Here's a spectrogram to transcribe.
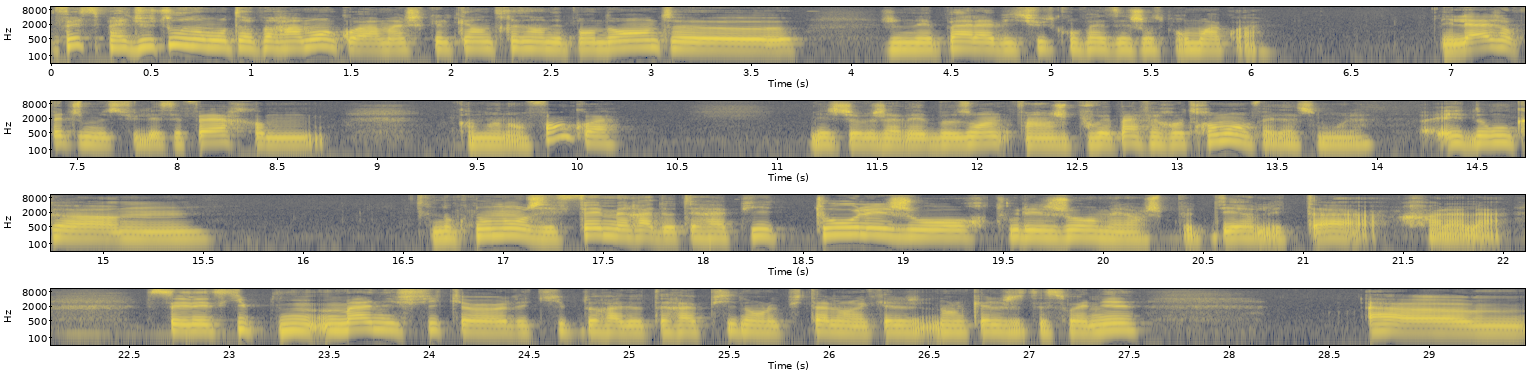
En fait, c'est pas du tout dans mon tempérament, quoi. Moi, je suis quelqu'un de très indépendante. je n'ai pas l'habitude qu'on fasse des choses pour moi, quoi. Et là, en fait, je me suis laissée faire comme, comme un enfant, quoi. Mais j'avais besoin... Enfin, je pouvais pas faire autrement, en fait, à ce moment-là. Et donc... euh, donc non, non, j'ai fait mes radiothérapies tous les jours, tous les jours. Mais alors, je peux te dire, l'état, oh là là. C'est une équipe magnifique, euh, l'équipe de radiothérapie dans l'hôpital dans lequel, dans lequel j'étais soignée. Euh,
